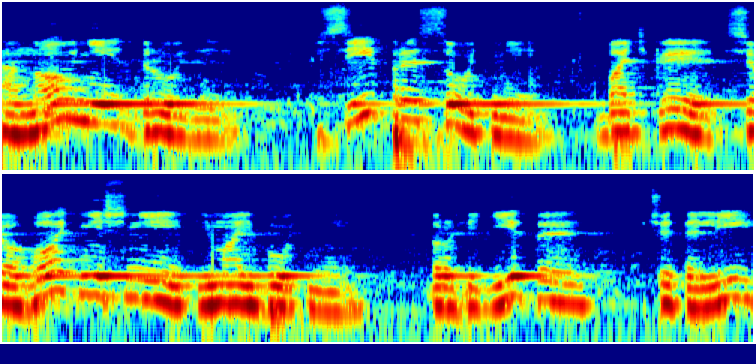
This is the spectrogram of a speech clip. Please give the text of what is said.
Шановні друзі, всі присутні, батьки сьогоднішні і майбутні, дорогі діти, вчителі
